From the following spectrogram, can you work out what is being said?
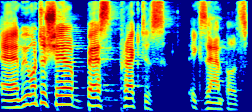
and we want to share best practice examples.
